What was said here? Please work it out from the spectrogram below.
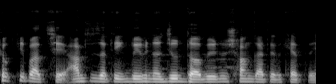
শক্তি পাচ্ছে আন্তর্জাতিক বিভিন্ন যুদ্ধ, বিভিন্ন সংঘাতের ক্ষেত্রে।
